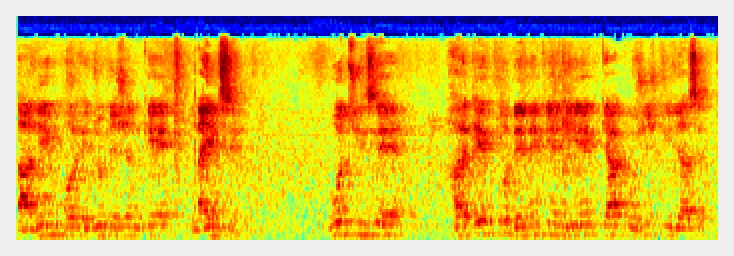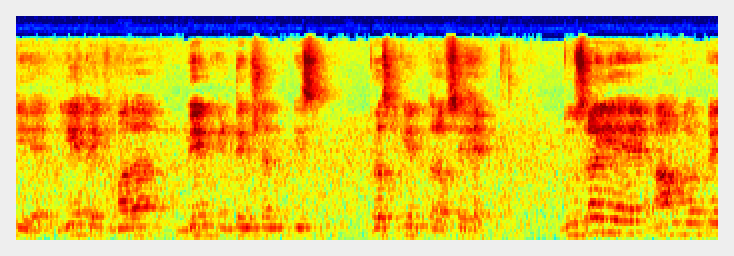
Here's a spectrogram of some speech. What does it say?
तालीम और एजुकेशन के लाइन से, वो चीज़ें हर एक को देने के लिए क्या कोशिश की जा सकती है, ये एक हमारा मेन इंटेंशन इस ट्रस्ट के तरफ़ से है। दूसरा ये है, आमतौर पे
